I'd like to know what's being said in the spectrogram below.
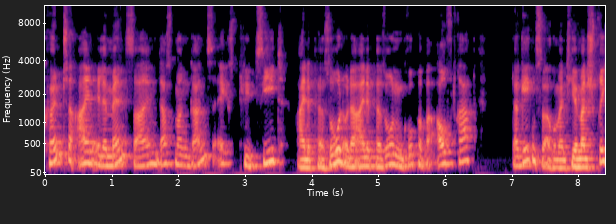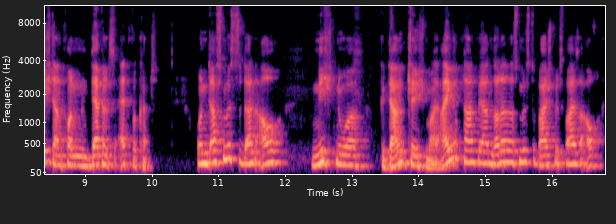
könnte ein Element sein, dass man ganz explizit eine Person oder eine Personengruppe beauftragt, dagegen zu argumentieren. Man spricht dann von Devil's Advocate. Und das müsste dann auch nicht nur gedanklich mal eingeplant werden, sondern das müsste beispielsweise auch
